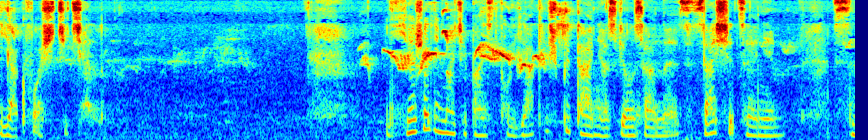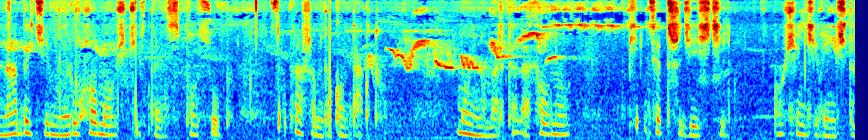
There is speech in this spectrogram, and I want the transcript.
jak właściciel. Jeżeli macie Państwo jakieś pytania związane z zasiedzeniem, z nabyciem nieruchomości w ten sposób, zapraszam do kontaktu. Mój numer telefonu 530 892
